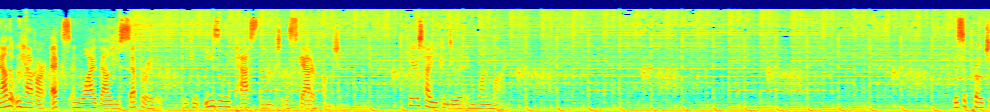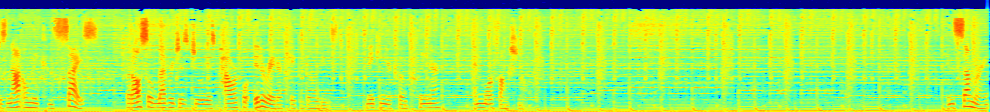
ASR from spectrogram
Now that we have our x and y values separated, we can easily pass them to the scatter function. Here's how you can do it in one line. This approach is not only concise, but also leverages Julia's powerful iterator capabilities, making your code cleaner and more functional. In summary,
